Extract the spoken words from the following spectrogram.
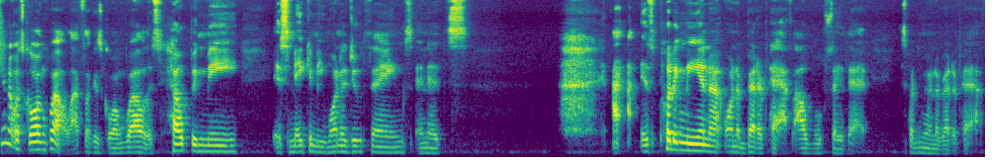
you know, it's going well. I feel like it's going well. It's helping me. It's making me want to do things, and it's it's putting me in a, on a better path. I will say that it's putting me on a better path.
